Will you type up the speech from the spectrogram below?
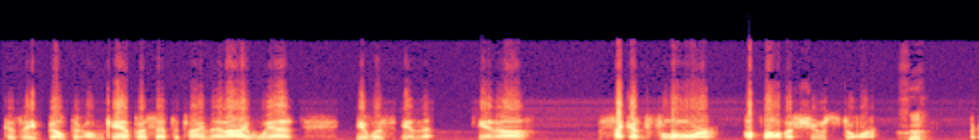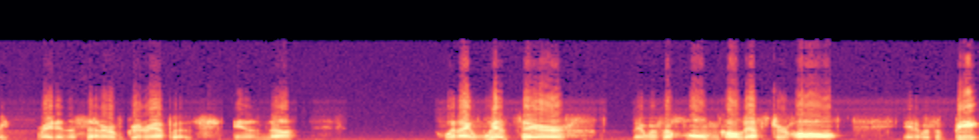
because they've built their own campus. At the time that I went, it was in the in a second floor above a shoe store, huh. right, right in the center of Grand Rapids. And uh, when I went there, there was a home called Esther Hall, and it was a big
